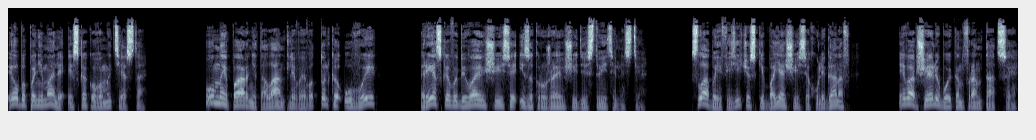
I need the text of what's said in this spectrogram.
и оба понимали, из какого мы теста. Умные парни, талантливые, вот только, увы, резко выбивающиеся из окружающей действительности. Слабые физически, боящиеся хулиганов и вообще любой конфронтации,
